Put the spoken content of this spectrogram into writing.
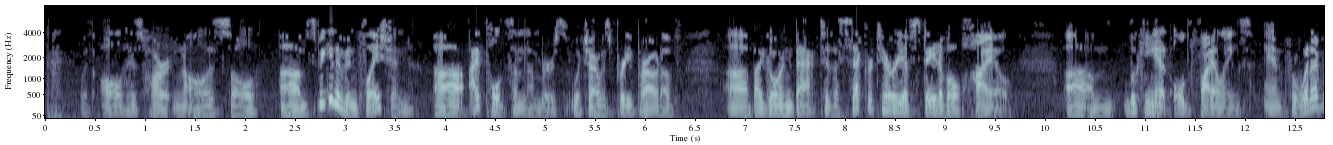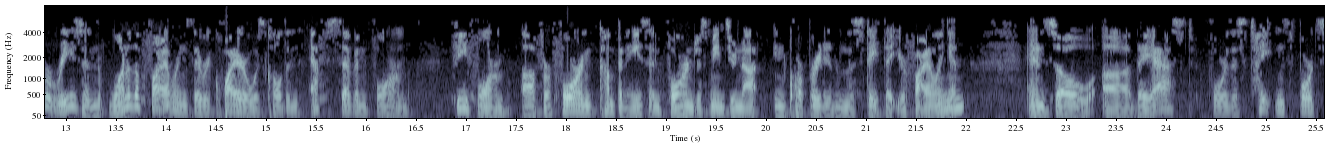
with all his heart and all his soul. Um, speaking of inflation, uh, I pulled some numbers, which I was pretty proud of, uh, by going back to the Secretary of State of Ohio, um, looking at old filings. And for whatever reason, one of the filings they require was called an F7 form, fee form, uh, for foreign companies, and foreign just means you're not incorporated in the state that you're filing in. And so uh, they asked for this Titan Sports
